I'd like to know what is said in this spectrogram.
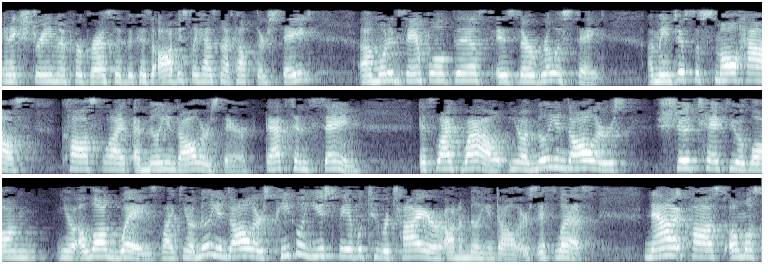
and extreme and progressive because it obviously has not helped their state. Um, one example of this is their real estate. I mean, just a small house costs like a million dollars there. That's insane. It's like, wow, you know, a million dollars should take you a long, you know, a long ways. Like, you know, a million dollars, people used to be able to retire on a million dollars, if less. Now it costs almost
